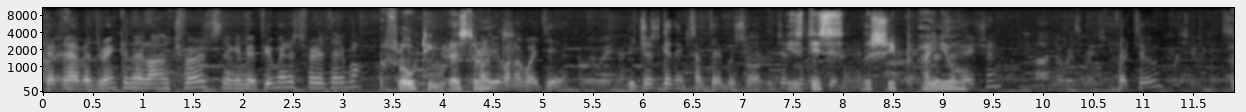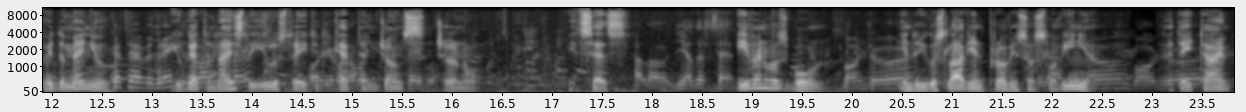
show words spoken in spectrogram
Care to have a drink in the lounge first? Then give me a few minutes for your table. A floating restaurant? Or you want to wait here? We're just getting some tables ready. Just Is give me a this the ship I knew? Reservation? Uh, no reservation. For two? With the menu, you get a nicely illustrated Captain John's journal. It says. Ivan was born in the Yugoslavian province of Slovenia at a time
